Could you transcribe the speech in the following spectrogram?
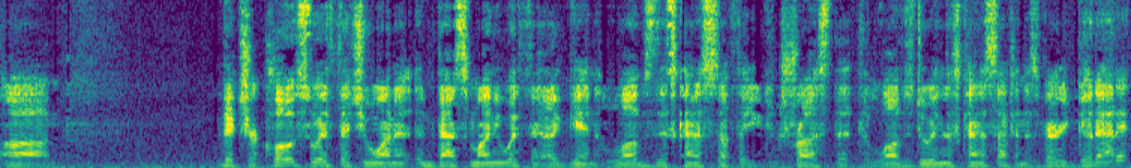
um, that you're close with, that you want to invest money with, again, loves this kind of stuff that you can trust, that, loves doing this kind of stuff and is very good at it,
